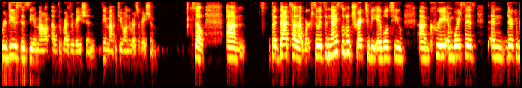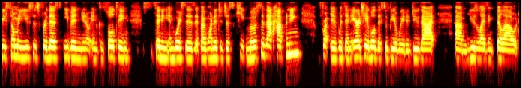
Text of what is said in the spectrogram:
reduces the amount of the reservation, the amount due on the reservation. So um, but that's how that works. So it's a nice little trick to be able to um, create invoices, and there could be so many uses for this. Even you know in consulting, sending invoices. If I wanted to just keep most of that happening for, eh, within Airtable, this would be a way to do that. Um, utilizing Fillout,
